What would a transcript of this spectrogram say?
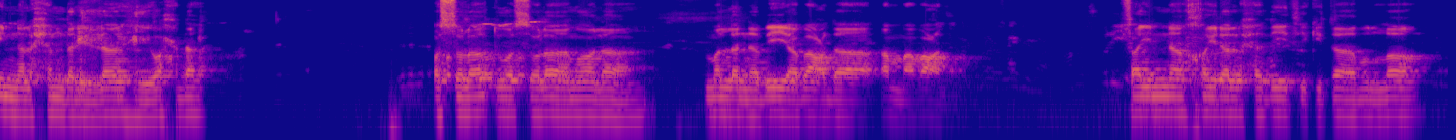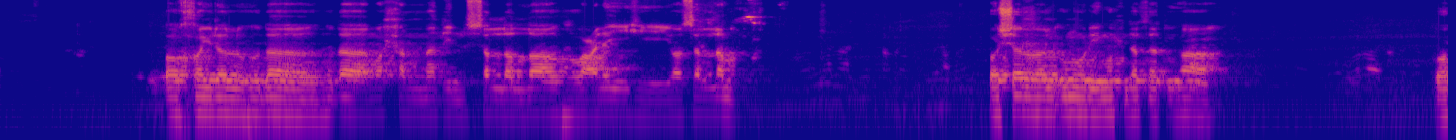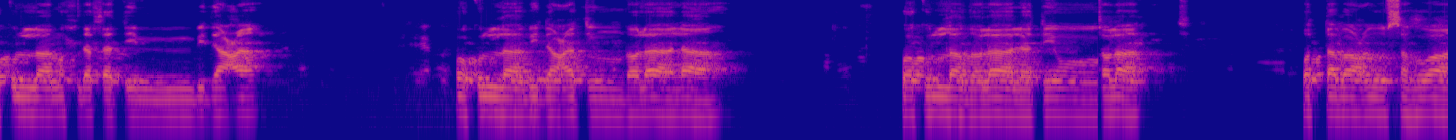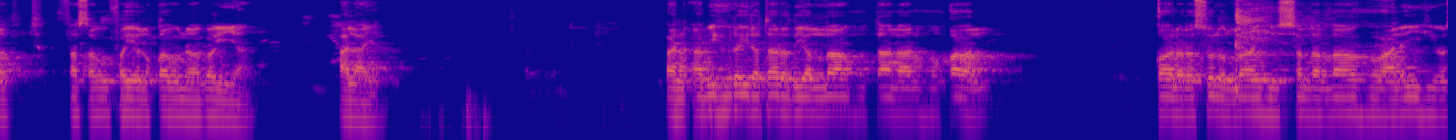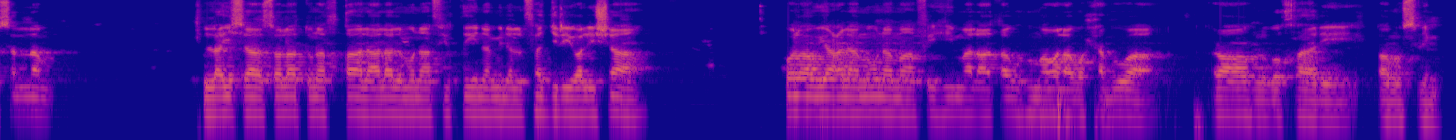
إن الحمد لله وحده والصلاة والسلام على من لا نبي بعد أما بعد. فإن خير الحديث كتاب الله وخير الهدى هدى محمد صلى الله عليه وسلم وشر الأمور محدثتها وكل محدثة بدعة وكل بدعة ضلالة وكل ضلالة صلاة واتبعوا سهوات فسوف يلقون غيا علي عن أبي هريرة رضي الله تعالى عنه قال قال رسول الله صلى الله عليه وسلم ليس صلاة أثقال على المنافقين من الفجر والعشاء. ولو يعلمون ما فيهما لاتوهما ولو حبوا رواه البخاري ومسلم.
